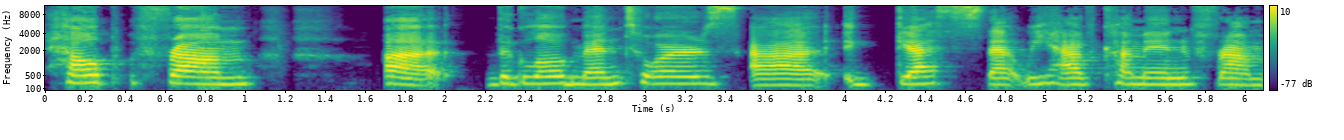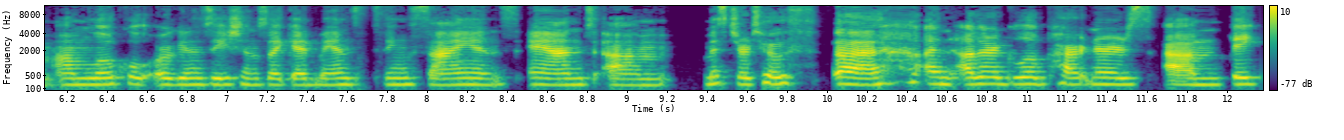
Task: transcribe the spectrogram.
help from uh, the Globe mentors, uh, guests that we have come in from um, local organizations like Advancing Science and um, Mr. Toth uh, and other Globe partners, um, they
